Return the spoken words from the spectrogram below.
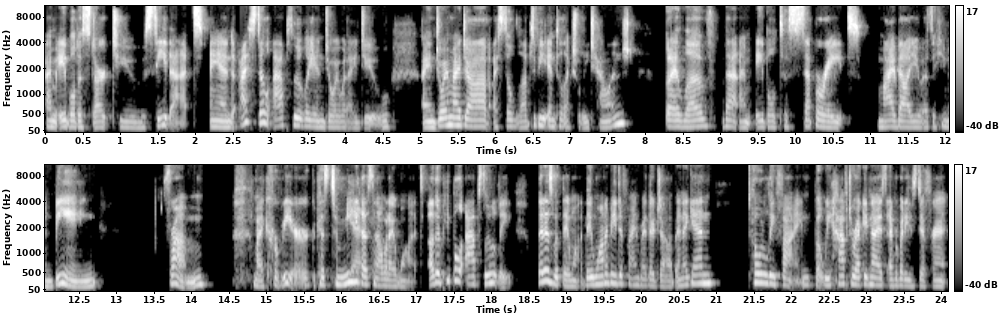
I'm able to start to see that. And I still absolutely enjoy what I do. I enjoy my job. I still love to be intellectually challenged, but I love that I'm able to separate my value as a human being from my career because to me Yes. that's not what I want. Other people absolutely. That is what they want. They want to be defined by their job. And again, totally fine, but we have to recognize everybody's different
